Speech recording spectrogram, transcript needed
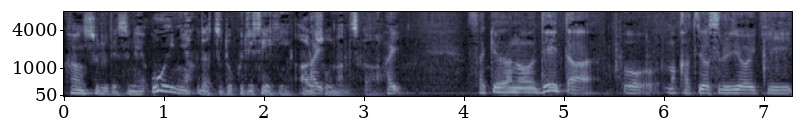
関するですね、大いに役立つ独自製品あるそうなんですか？はい、はい、先ほどあのデータをまあ活用する領域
